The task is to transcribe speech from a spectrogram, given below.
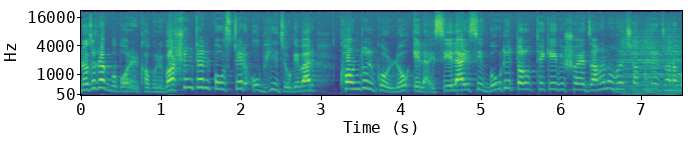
নজর রাখব পরের খবরে। ওয়াশিংটন পোস্টের অভিযোগ, এবার খণ্ডন করল এলআইসি। এলআইসি বোর্ডের তরফ থেকে এই বিষয়ে জানানো হয়েছে, আপনাদের জানাব।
